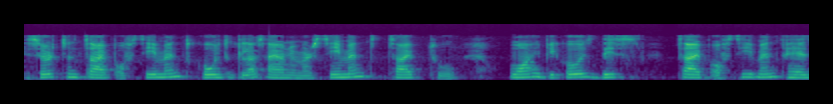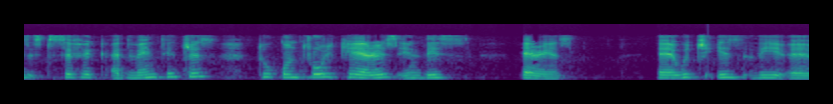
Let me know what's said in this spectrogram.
a certain type of cement called glass ionomer cement type 2. Why? Because this type of cement has specific advantages to control caries in these areas, uh, which is the uh,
